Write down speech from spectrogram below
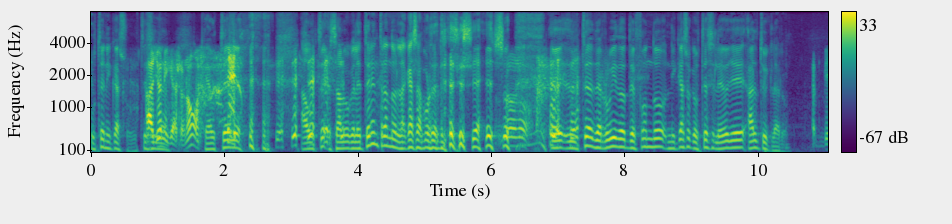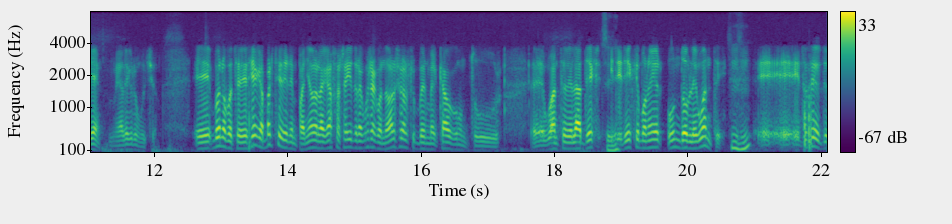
usted ni caso. Usted Ah, yo ni caso, ¿no? Que a usted, le- a usted, salvo que le estén entrando en la casa por detrás sea eso, No, no. eh, usted de ruidos de fondo, ni caso que a usted se le oye alto y claro. Bien, me alegro mucho. Eh, bueno, pues te decía que aparte del empañado de las gafas hay otra cosa. Cuando vas al supermercado con tus eh, guantes de látex Sí. y te tienes que poner un doble guante. Ujú. Eh, entonces tú,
